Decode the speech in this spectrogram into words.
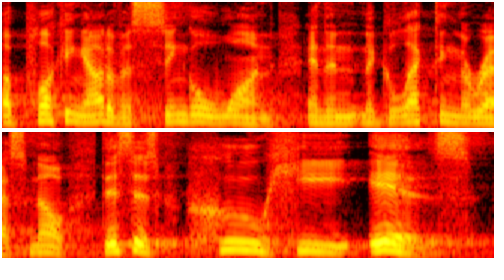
a, plucking out of a single one and then neglecting the rest. No, this is who He is.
